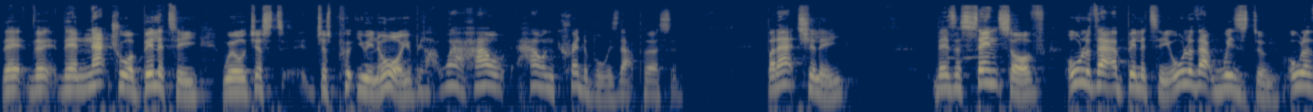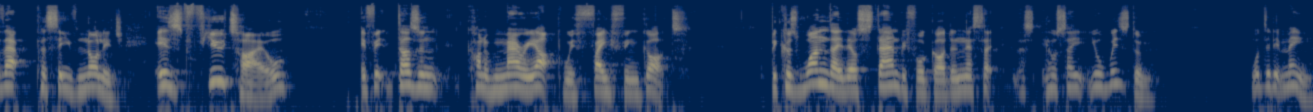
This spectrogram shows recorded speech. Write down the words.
Their, their, their natural ability will just, just put you in awe. You'll be like, wow, how, how incredible is that person? But actually, there's a sense of all of that ability, all of that wisdom, all of that perceived knowledge is futile if it doesn't kind of marry up with faith in God. Because one day they'll stand before God and say, He'll say, Your wisdom. What did it mean?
